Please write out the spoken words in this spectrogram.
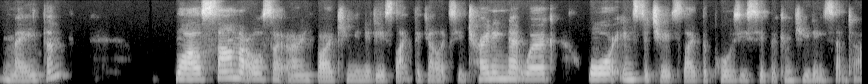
made them while some are also owned by communities like the Galaxy Training Network or institutes like the Pawsey Supercomputing Centre.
